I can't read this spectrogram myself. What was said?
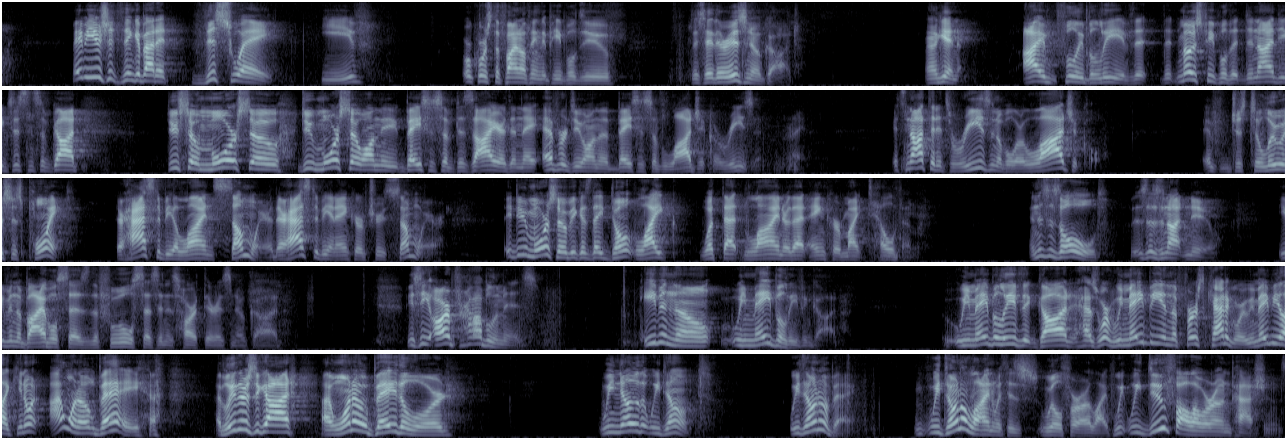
Maybe you should think about it this way, Eve. Or, of course, the final thing that people do, they say there is no God. And again, I fully believe that, that most people that deny the existence of God do so more so, do more so on the basis of desire than they ever do on the basis of logic or reason. It's not that it's reasonable or logical. If, just to Lewis's point, there has to be a line somewhere. There has to be an anchor of truth somewhere. They do more so because they don't like what that line or that anchor might tell them. And this is old. This is not new. Even the Bible says, the fool says in his heart, there is no God. You see, our problem is, even though we may believe in God, we may believe that God has word. We may be in the first category. We may be like, you know what? I want to obey. I believe there's a God. I want to obey the Lord. We know that we don't. We don't obey. We don't align with His will for our life. We, we do follow our own passions.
